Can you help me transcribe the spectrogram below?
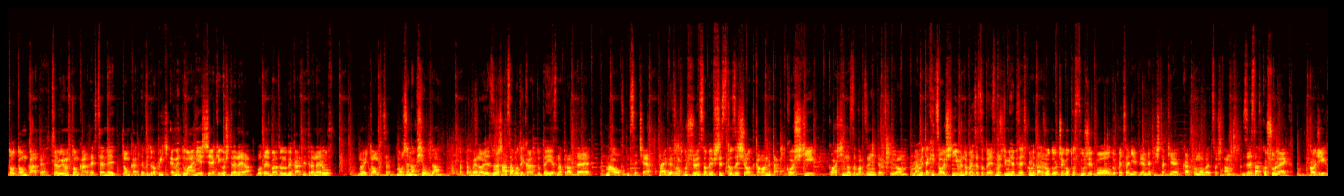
to tą kartę. Celujemy w tą kartę. Chcemy tą kartę wydropić, ewentualnie jeszcze jakiegoś trenera, bo też bardzo lubię karty trenerów. No i tą chcemy. Może nam się uda? Mówię, no jest duża szansa, bo tych kart tutaj jest naprawdę mało w tym secie. Najpierw otwórzmy sobie wszystko ze środka. Mamy tak, kości. Kości nas za bardzo nie interesują. Mamy takie coś, nie wiem do końca co to jest. Możecie mi napisać w komentarzu do czego to służy, bo do końca nie wiem. Jakieś takie kartonowe coś tam. Zestaw koszulek. Kodzik.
